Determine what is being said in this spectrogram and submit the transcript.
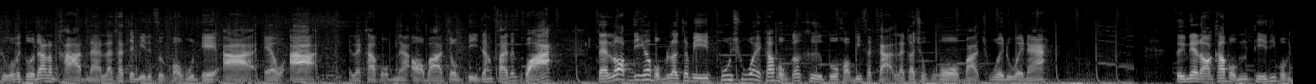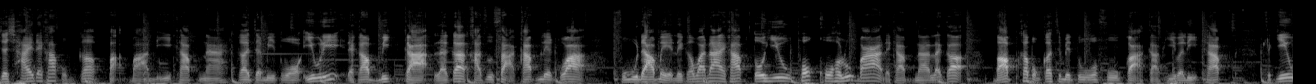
ถือว่าเป็นตัวน่ารำคาญนะแล้วก็จะมีในส่วนของหุ่น AR LR เห็นไหมครับผมนะออกมาโจมตีทั้งซ้ายทั้งขวา แต่รอบนี้ครับผมเราจะมีผู้ช่วยครับผมก็คือตัวของมิซากะและก็โชคุโฮมาช่วยด้วยนะ ซึ่งแน่นอนครับผมทีมที่ผมจะใช้นะครับผมก็ประมาณนี้ครับนะ ก็จะมีตัวอิโอรินะครับมิกะ แล้วก็คาซุสะครับเรียกว่าfull damage เลยก็ว่าได้ครับ ตัวฮิวพกโคฮารุมานะครับนะแล้วก็ buff ครับผมก็จะเป็นตัวฟูกะกับฮิมาริครับ skill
